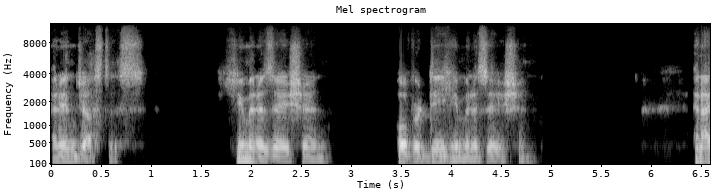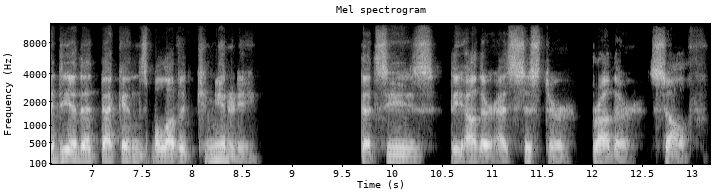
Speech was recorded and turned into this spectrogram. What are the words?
and injustice, humanization over dehumanization. An idea that beckons beloved community, that sees the other as sister, brother, self.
